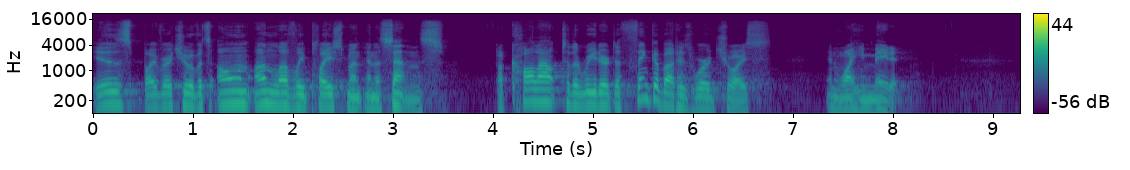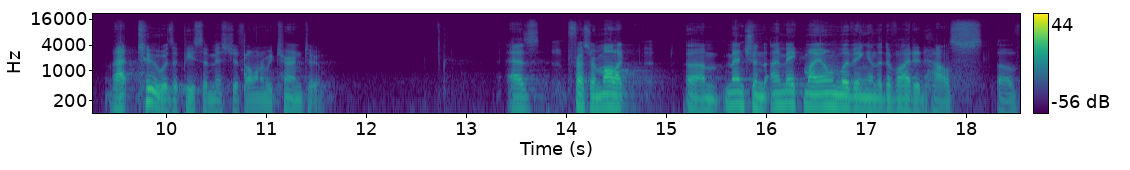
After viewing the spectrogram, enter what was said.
is, by virtue of its own unlovely placement in a sentence, a call out to the reader to think about his word choice and why he made it. That, too, is a piece of mischief I want to return to. As Professor Malik um, mentioned, I make my own living in the divided house of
